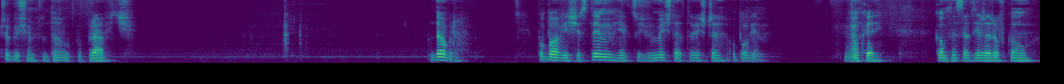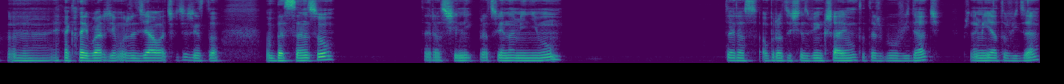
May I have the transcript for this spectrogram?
Czy by się to dało poprawić. Dobra. Pobawię się z tym. Jak coś wymyślę, to jeszcze opowiem. Okej. Kompensacja żarówką e, jak najbardziej może działać, chociaż jest to bez sensu. Teraz silnik pracuje na minimum. Teraz obroty się zwiększają, to też było widać. Przynajmniej ja to widzę.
